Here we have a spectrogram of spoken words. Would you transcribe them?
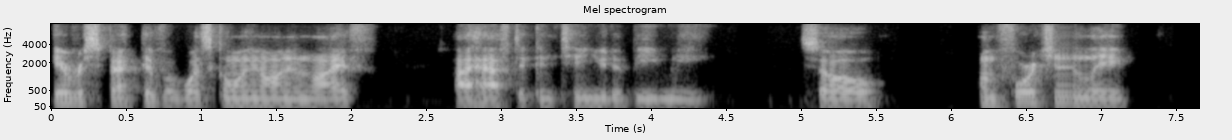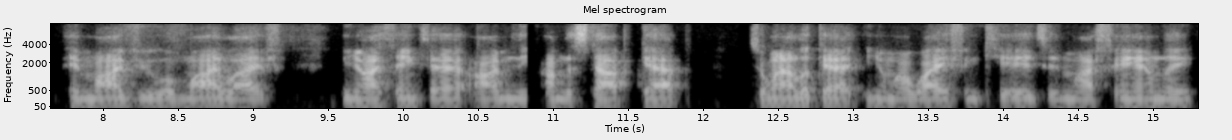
irrespective of what's going on in life i have to continue to be me. So unfortunately in my view of my life you know i think that i'm the i'm the stopgap. So when I look at, you know, my wife and kids and my family,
